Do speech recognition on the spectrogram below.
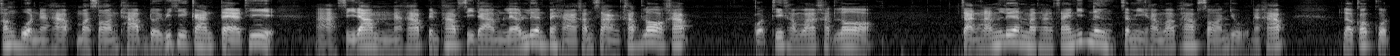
ข้างบนนะครับ มาซ้อนทับโดยวิธีการแตะที่อ่าสีดำนะครับ เป็นภาพสีดำแล้วเลื่อนไปหาคำสั่งคัดลอกครับ กดที่คำว่าคัดลอก จากนั้นเลื่อนมาทางซ้ายนิดนึง จะมีคำว่าภาพซ้อนอยู่นะครับแล้วก็กด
